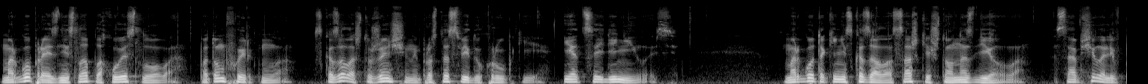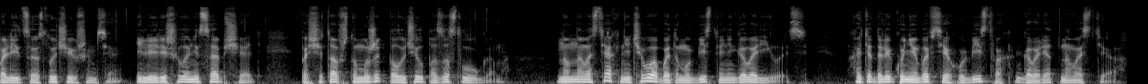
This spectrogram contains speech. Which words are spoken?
Марго произнесла плохое слово, потом фыркнула, Сказала, что женщины просто с виду хрупкие, и отсоединилась. Марго так и не сказала Сашке, что она сделала. Сообщила ли в полицию о случившемся, или решила не сообщать, посчитав, что мужик получил по заслугам. Но в новостях ничего об этом убийстве не говорилось, хотя далеко не обо всех убийствах говорят в новостях.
